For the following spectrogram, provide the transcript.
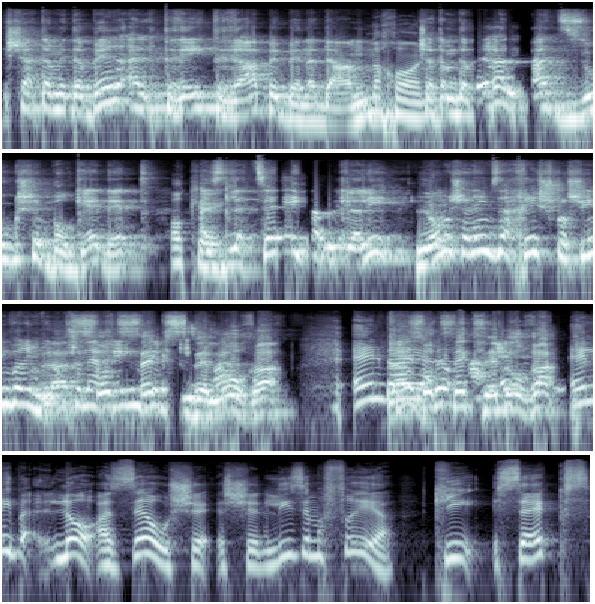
כשאתה מדבר על trait רע בבן אדם, נכון. כשאתה מדבר על בת זוג שבוגדת, אוקיי. אז לצאת איתה בכללי, לא משנה אם זה אחרי 30 דברים, ולא משנה לעשות אחרי אם סקס זה. לא רע. אין בעיה. לעשות סקס זה לא רע. אין לי בעיה. לא, אז זהו, ש- שלי זה מפריע. כי סקס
